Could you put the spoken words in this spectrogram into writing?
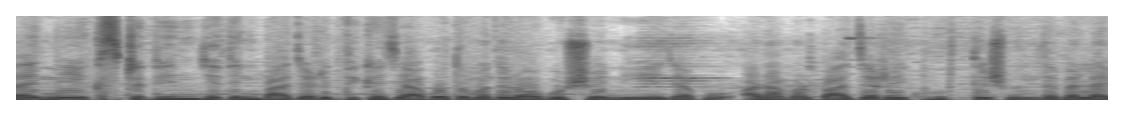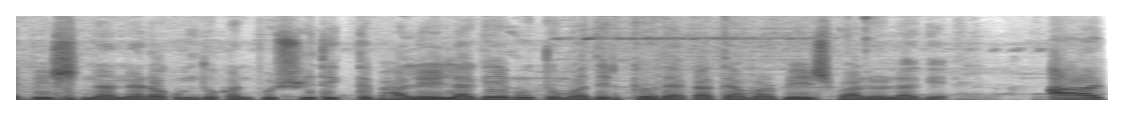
তাই নেক্সট দিন যেদিন বাজারের দিকে যাব, তোমাদের অবশ্যই নিয়ে যাব। আর আমার বাজারে ঘুরতে সন্ধ্যাবেলায় বেশ নানা রকম দোকান পশুরি দেখতে ভালোই লাগে এবং তোমাদেরকেও দেখাতে আমার বেশ ভালো লাগে। আর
